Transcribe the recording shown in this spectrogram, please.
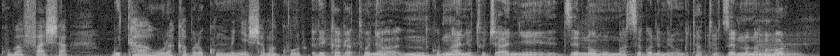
kubafasha gutahura akamaro k'umumenyesha amakuru reka gatonya ku mwanya utujyanye zeno mu masegonda mirongo itatu zeno n'amahoro mm-hmm.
